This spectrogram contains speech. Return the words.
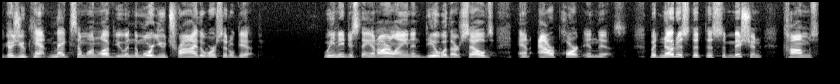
because you can't make someone love you, and the more you try, the worse it'll get. We need to stay in our lane and deal with ourselves and our part in this. But notice that the submission comes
